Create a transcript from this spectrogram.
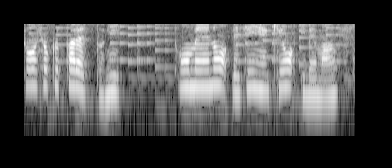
朝食パレットに透明のレジン液を入れます。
